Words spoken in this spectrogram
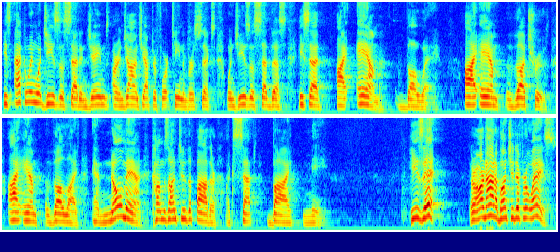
He's echoing what Jesus said in James or in John chapter 14 and verse 6 when Jesus said this. He said, "I am the way. I am the truth. I am the life, and no man comes unto the Father except by me." He's it. There are not a bunch of different ways.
